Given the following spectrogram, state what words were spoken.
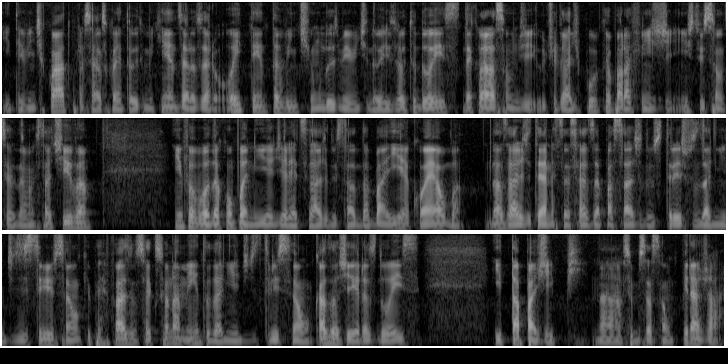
Item 24, processo 48.500.0080.21.2022.82, declaração de utilidade pública para fins de instituição de servidão administrativa em favor da Companhia de Eletricidade do Estado da Bahia, Coelba, das áreas de terra necessárias à passagem dos trechos da linha de distribuição que perfazem o seccionamento da linha de distribuição Casageiras 2 e Tapajipe, na subestação Pirajá.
